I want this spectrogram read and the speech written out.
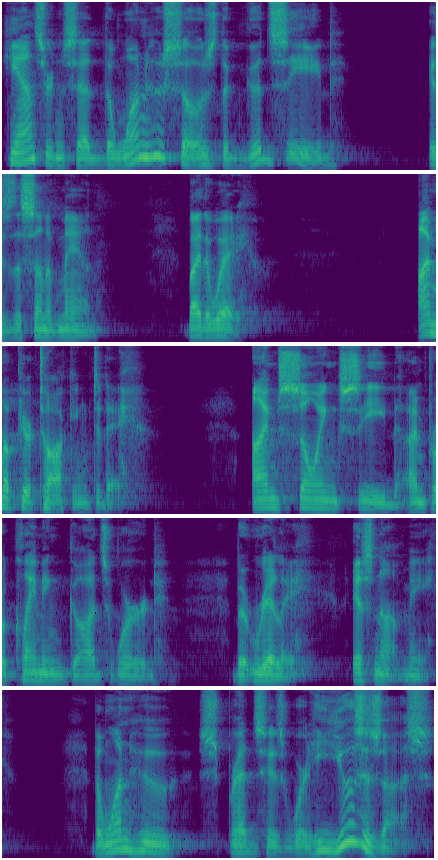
He answered and said, The one who sows the good seed is the Son of Man. By the way, I'm up here talking today. I'm sowing seed. I'm proclaiming God's word. But really, it's not me. The one who spreads his word, he uses us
